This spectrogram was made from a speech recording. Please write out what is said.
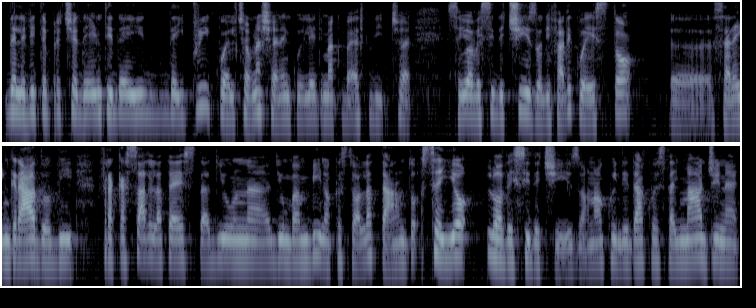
delle vite precedenti, dei, dei prequel. C'è una scena in cui Lady Macbeth dice se io avessi deciso di fare questo eh, sarei in grado di fracassare la testa di un, di un bambino che sto allattando se io lo avessi deciso. no? Quindi dà questa immagine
